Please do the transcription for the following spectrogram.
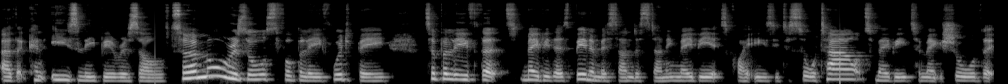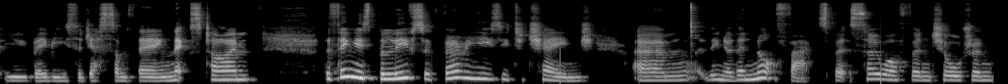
uh, that can easily be resolved. So, a more resourceful belief would be to believe that maybe there's been a misunderstanding, maybe it's quite easy to sort out, maybe to make sure that you maybe suggest something next time. The thing is, beliefs are very easy to change. Um, you know, they're not facts, but so often children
